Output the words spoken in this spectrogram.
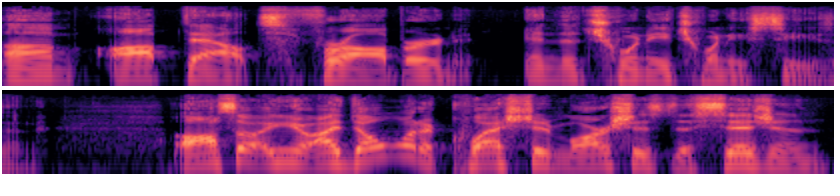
um, opt outs for Auburn in the 2020 season. Also, you know, I don't want to question Marsh's decision.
